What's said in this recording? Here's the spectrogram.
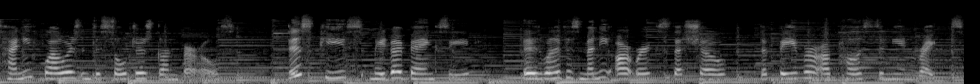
tiny flowers into soldiers' gun barrels. This piece, made by Banksy, is one of his many artworks that show the favor of Palestinian rights.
